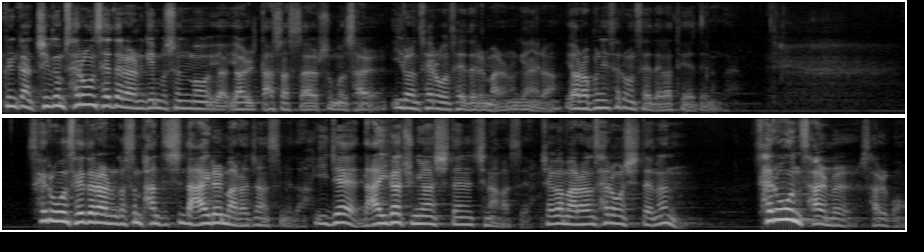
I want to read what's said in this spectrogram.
그러니까 지금 새로운 세대라는 게 무슨 뭐 15살, 20살 이런 새로운 세대를 말하는 게 아니라 여러분이 새로운 세대가 되어야 되는 거예요. 새로운 세대라는 것은 반드시 나이를 말하지 않습니다. 이제 나이가 중요한 시대는 지나갔어요. 제가 말하는 새로운 시대는 새로운 삶을 살고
